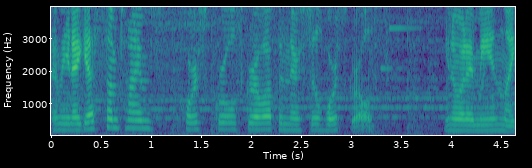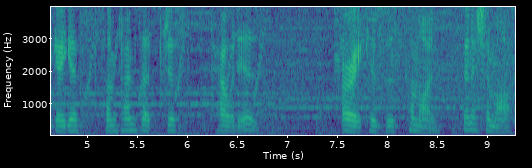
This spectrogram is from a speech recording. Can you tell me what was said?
I mean, I guess sometimes horse girls grow up and they're still horse girls. You know what I mean? Like, I guess sometimes that's just how it is. Alright, Kisses, come on. Finish him off.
